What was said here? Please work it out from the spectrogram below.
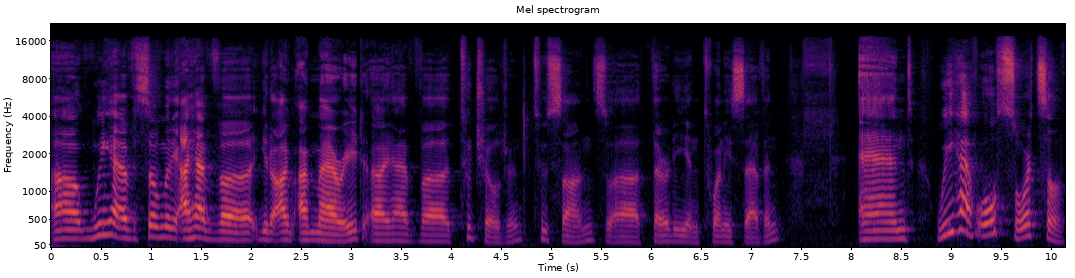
Uh, we have so many i have uh, you know I'm, I'm, married. I have uh, two children two sons uh, 30 and 27 and we have all sorts of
